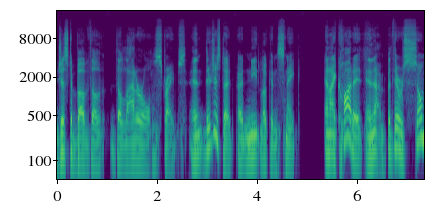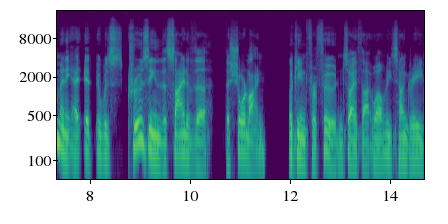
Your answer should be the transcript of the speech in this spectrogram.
just above the the lateral stripes, and they're just a, a neat looking snake. And I caught it, and I, but there were so many. It it was cruising the side of the the shoreline, looking for food, and so I thought, well, he's hungry,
